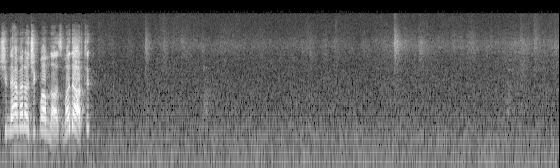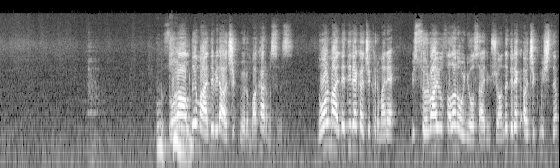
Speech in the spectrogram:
Şimdi hemen acıkmam lazım. Hadi artık. Zor aldığım halde bile acıkmıyorum bakar mısınız? Normalde direkt acıkırım hani bir survival falan oynuyor olsaydım şu anda direkt acıkmıştım.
